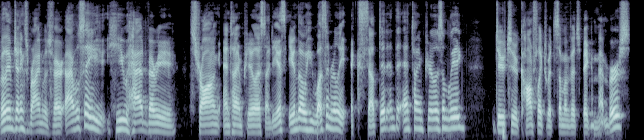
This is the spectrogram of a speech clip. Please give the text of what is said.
William Jennings Bryan was very. I will say he, he had very strong anti-imperialist ideas, even though he wasn't really accepted in the anti-imperialism league due to conflict with some of its big members.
